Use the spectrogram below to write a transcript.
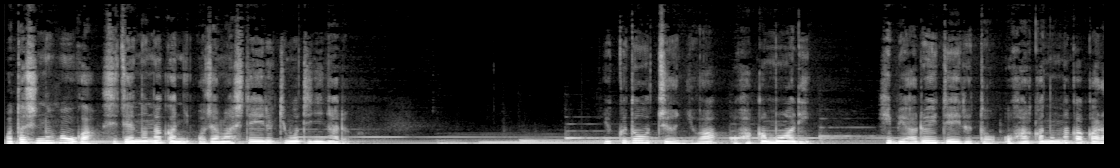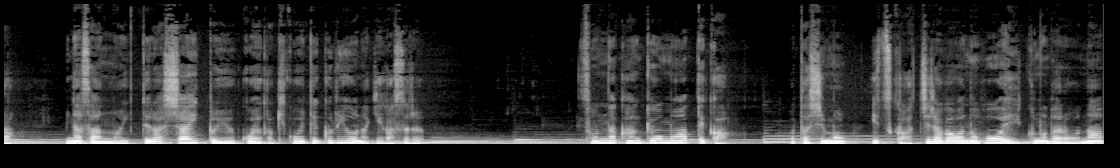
私の方が自然の中にお邪魔している気持ちになる。行く道中にはお墓もあり日々歩いているとお墓の中から皆さんの行ってらっしゃいという声が聞こえてくるような気がする。そんな環境もあってか私もいつかあちら側の方へ行くのだろうな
